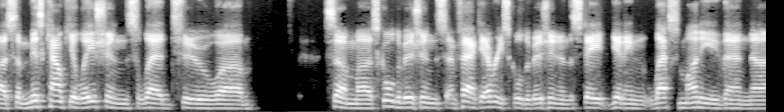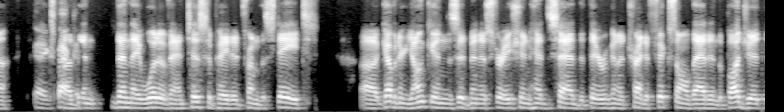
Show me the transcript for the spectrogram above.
uh, some miscalculations led to um, some uh, school divisions, in fact, every school division in the state getting less money than, expected. than, than they would have anticipated from the state. uh, Governor Youngkin's administration had said that they were going to try to fix all that in the budget.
